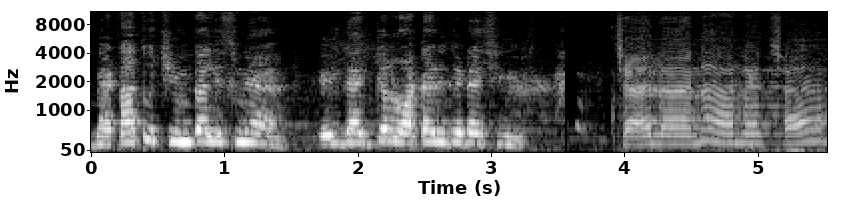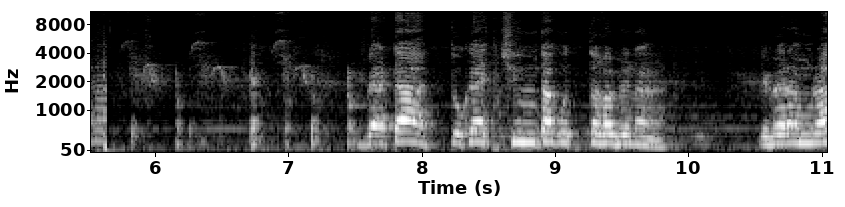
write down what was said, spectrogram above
বেটা তুই চিন্তা লিস না এই দায়িত্ব লটারি কেটেছি বেটা তোকে চিন্তা করতে হবে না। এবার আমরা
